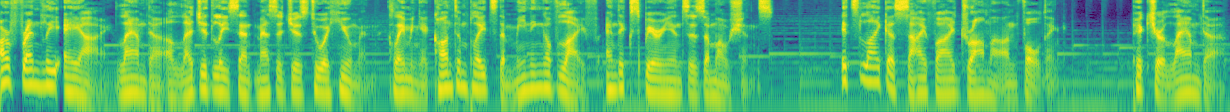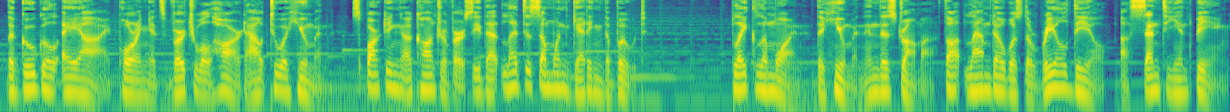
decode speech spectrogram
Our friendly AI, LaMDA, allegedly sent messages to a human claiming it contemplates the meaning of life and experiences emotions. It's like a sci-fi drama unfolding. Picture LaMDA, the Google AI, pouring its virtual heart out to a human, sparking a controversy that led to someone getting the boot. Blake Lemoine, the human in this drama, thought LaMDA was the real deal, a sentient being.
